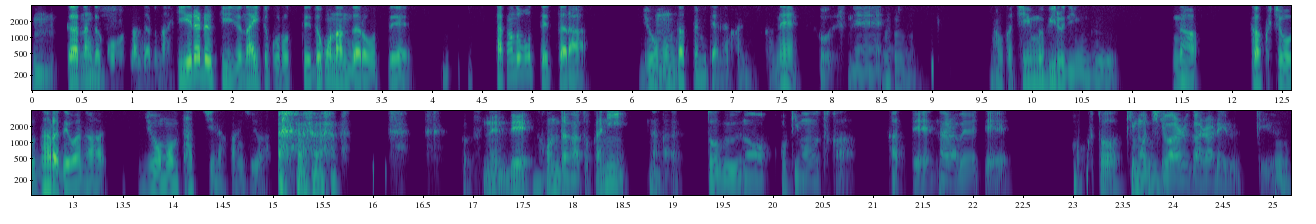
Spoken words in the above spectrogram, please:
うん。がなんかこう、なんだろうな、ヒエラルキーじゃないところってどこなんだろうって、遡ってったら、縄文だったみたいな感じですかね。そうですね。うん。なんかチームビルディングな、学長ならではな縄文タッチな感じは。そうですね。で、うん本棚とかになんか土偶の置物とか買って並べておくと気持ち悪がられるっていう。うん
